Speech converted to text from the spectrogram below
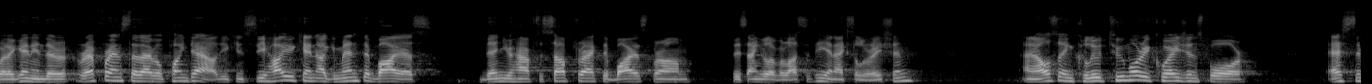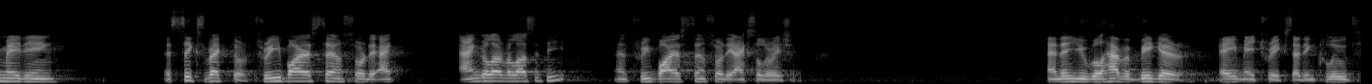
But again, in the reference that I will point out, you can see how you can augment the bias. Then you have to subtract the bias from this angular velocity and acceleration. And also include two more equations for estimating a six vector, three bias terms for the angular velocity and three bias terms for the acceleration. And then you will have a bigger A matrix that includes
